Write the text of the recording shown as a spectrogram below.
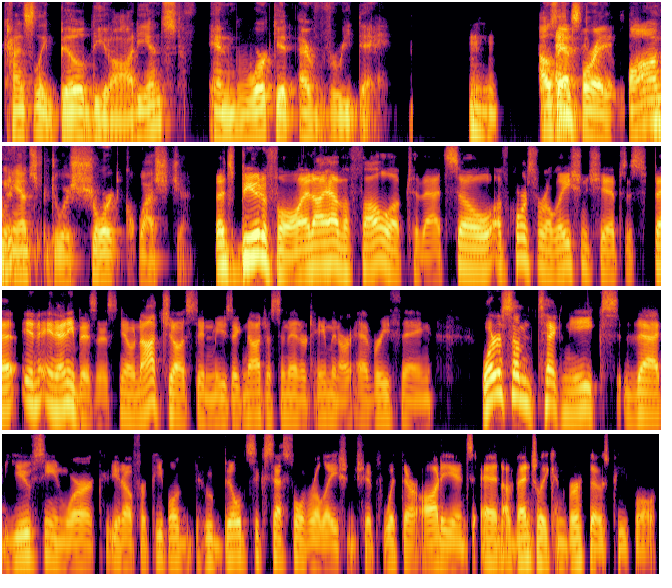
constantly build the audience and work it every day. Mm-hmm. how's that for a long mm-hmm. answer to a short question that's beautiful. And I have a follow up to that. So, of course, relationships, in, in any business, you know, not just in music, not just in entertainment, are everything. What are some techniques that you've seen work, you know, for people who build successful relationships with their audience and eventually convert those people?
